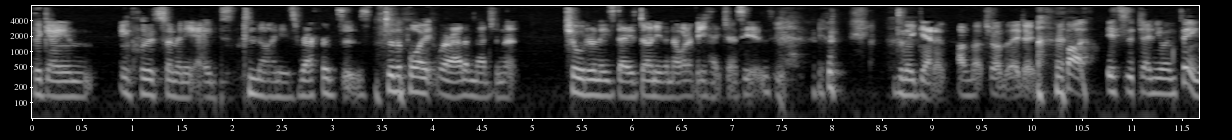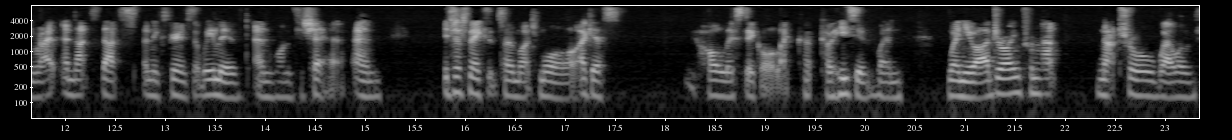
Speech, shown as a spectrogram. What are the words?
the game includes so many 80s to 90s references to the point where I'd imagine that children these days don't even know what a VHS is. Yeah, yeah. do they get it? I'm not sure that they do, but it's a genuine thing, right? And that's that's an experience that we lived and wanted to share, and it just makes it so much more, I guess, holistic or like co- cohesive when when you are drawing from that natural well of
